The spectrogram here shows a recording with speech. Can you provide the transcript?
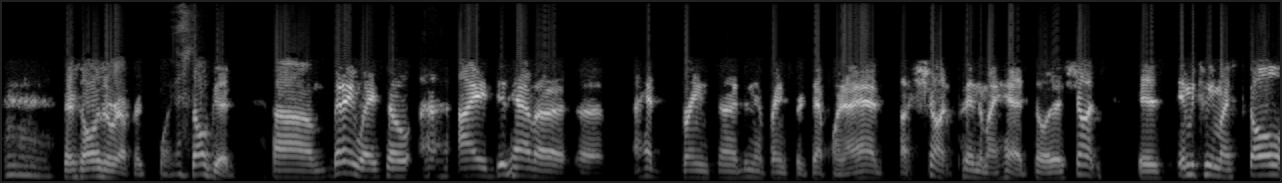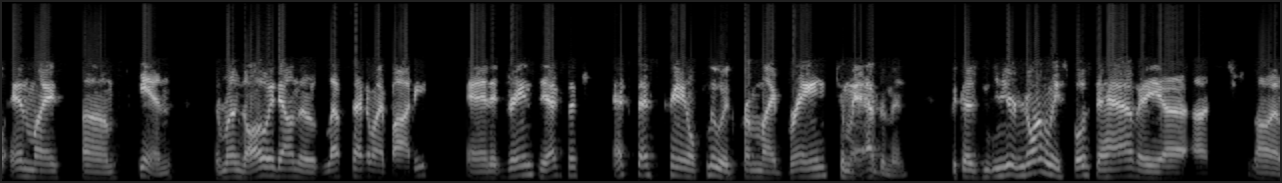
There's always a reference point. It's all good. Um, but anyway, so uh, I did have a, a I had brain. Uh, I didn't have brain surgery at that point. I had a shunt put into my head. So the shunt is in between my skull and my um, skin. It runs all the way down the left side of my body, and it drains the excess excess cranial fluid from my brain to my abdomen. Because you're normally supposed to have a, uh, a, a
